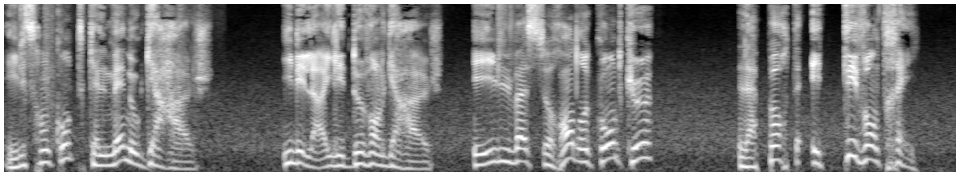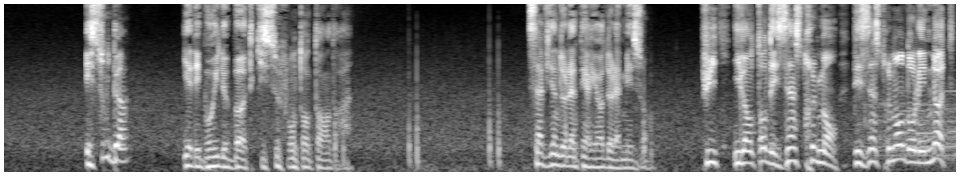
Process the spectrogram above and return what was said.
Et il se rend compte qu'elles mènent au garage. Il est là, il est devant le garage. Et il va se rendre compte que la porte est éventrée. Et soudain, il y a des bruits de bottes qui se font entendre. Ça vient de l'intérieur de la maison. Puis il entend des instruments, des instruments dont les notes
